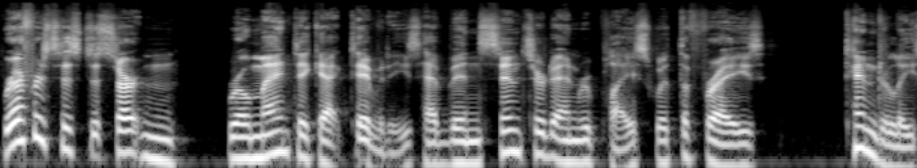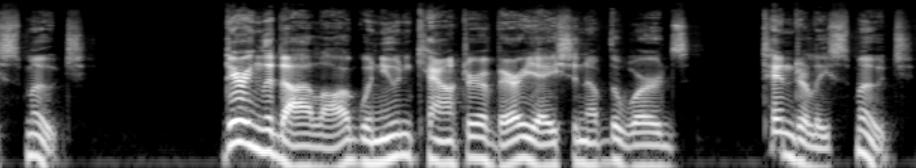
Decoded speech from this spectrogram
references to certain romantic activities have been censored and replaced with the phrase tenderly smooch. During the dialogue, when you encounter a variation of the words tenderly smooch,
